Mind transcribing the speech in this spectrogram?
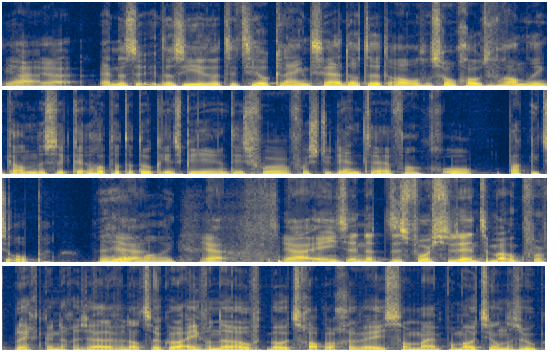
Ja, ja. en dan, z- dan zie je dat het heel klein is, hè? dat het al zo'n grote verandering kan. Dus ik hoop dat dat ook inspirerend is voor, voor studenten. Van, goh, pak iets op. Heel Ja. mooi. Ja, ja, eens. En dat is voor studenten, maar ook voor verpleegkundigen zelf. En dat is ook wel een van de hoofdboodschappen geweest van mijn promotieonderzoek.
